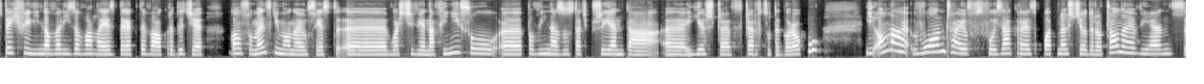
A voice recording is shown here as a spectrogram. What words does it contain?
w tej chwili nowelizowana jest dyrektywa o kredycie konsumenckim. Ona już jest e, właściwie na finiszu, e, powinna zostać przyjęta e, jeszcze w czerwcu tego roku. I ona włącza już w swój zakres płatności odroczone, więc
